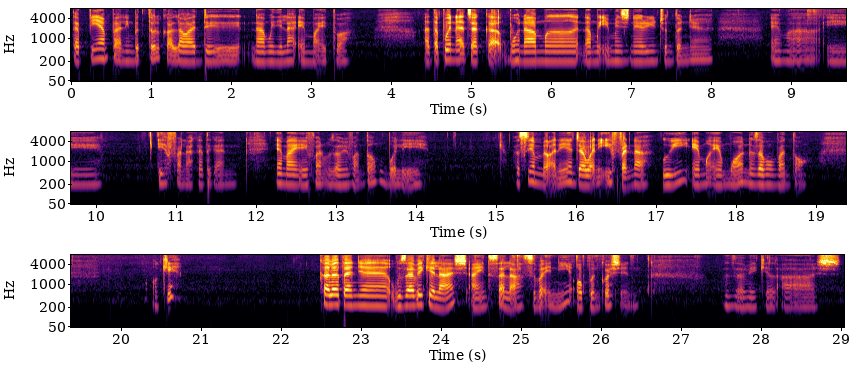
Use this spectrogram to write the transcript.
Tapi yang paling betul kalau ada namanya lah Emma lah. Ataupun nak cakap buah nama, nama imaginary contohnya Emma A. Irfan lah katakan. Emma. Irfan Uzafi Fantom boleh. Pasti yang maknanya yang jawab ni Irfan lah. Ui, Emma Emma Nazamun Fantom. Okay. Kalau tanya Uzafi Kelash, ah, itu salah sebab ini open question. Uzafi Kelash.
